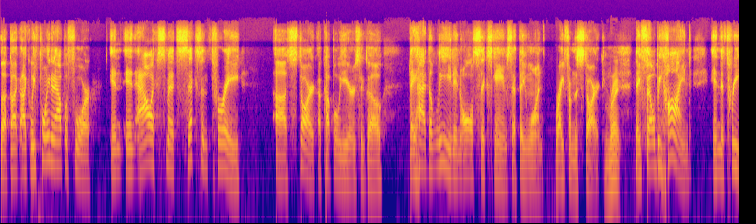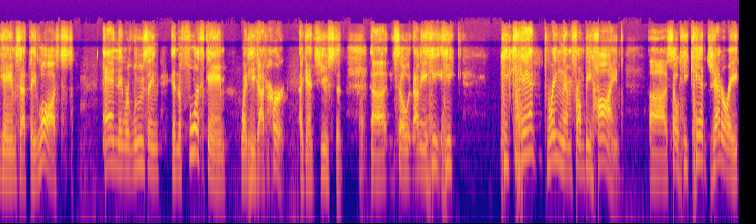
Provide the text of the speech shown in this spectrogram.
Look, like, like we've pointed out before, in, in Alex Smith's six and three uh, start a couple years ago, they had the lead in all six games that they won right from the start. Right. They fell behind in the three games that they lost, and they were losing in the fourth game when he got hurt against Houston. Uh, so I mean, he he he can't bring them from behind. Uh, so he can't generate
